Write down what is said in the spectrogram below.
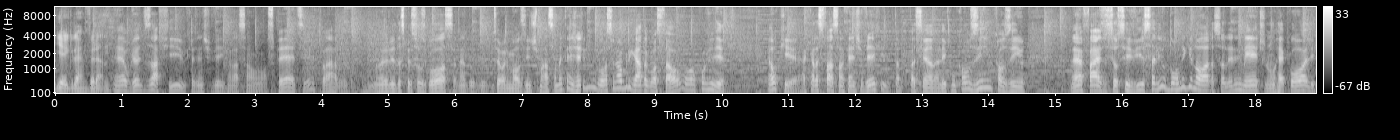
E aí, Guilherme Verano? É o grande desafio que a gente vê em relação aos pets, e é claro, a maioria das pessoas gosta né, do, do seu animalzinho de estimação, mas tem gente que não gosta e não é obrigado a gostar ou, ou a conviver. É o quê? Aquela situação que a gente vê que está passeando ali com o cãozinho, o cãozinho né, faz o seu serviço ali, o dono ignora solenemente, não recolhe.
